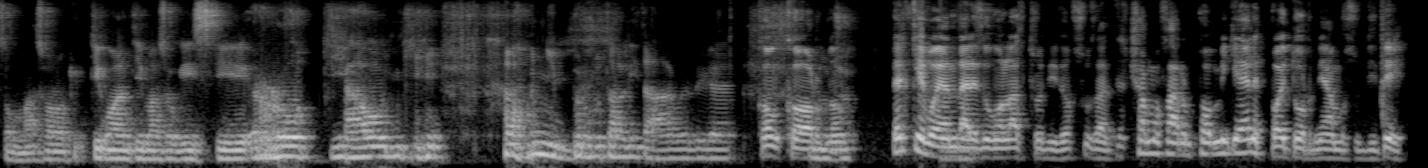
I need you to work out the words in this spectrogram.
insomma sono tutti quanti masochisti rotti a ogni, a ogni brutalità. Che... Concordo. Perché vuoi andare tu con l'altro dito? Scusa, facciamo fare un po' Michele e poi torniamo su di te.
